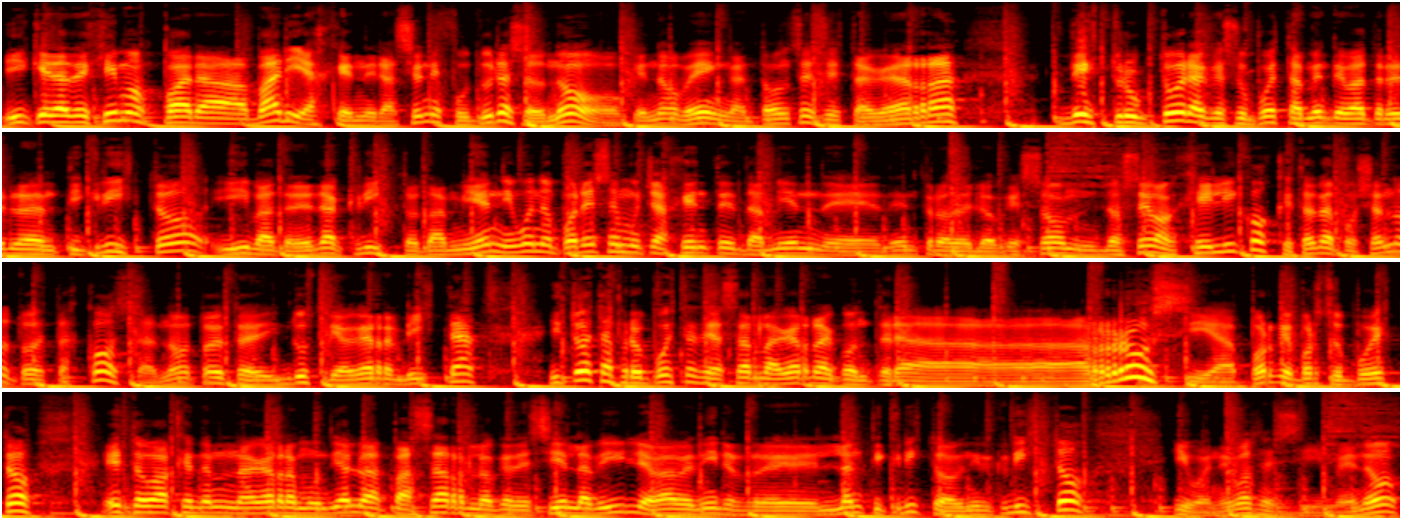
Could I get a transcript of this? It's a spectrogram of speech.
y que la dejemos para varias generaciones futuras o no, que no venga entonces esta guerra destructora que supuestamente va a traer al anticristo y va a traer a Cristo también. Y bueno, por eso hay mucha gente también dentro de lo que son los evangélicos que están apoyando todas estas cosas, ¿no? Toda esta industria guerrerista y todas estas propuestas de hacer la guerra contra Rusia. Porque por supuesto, esto va a generar una guerra mundial, va a pasar lo que decía en la Biblia, va a venir el anticristo, va a venir Cristo. Y bueno, y vos decime, ¿no?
